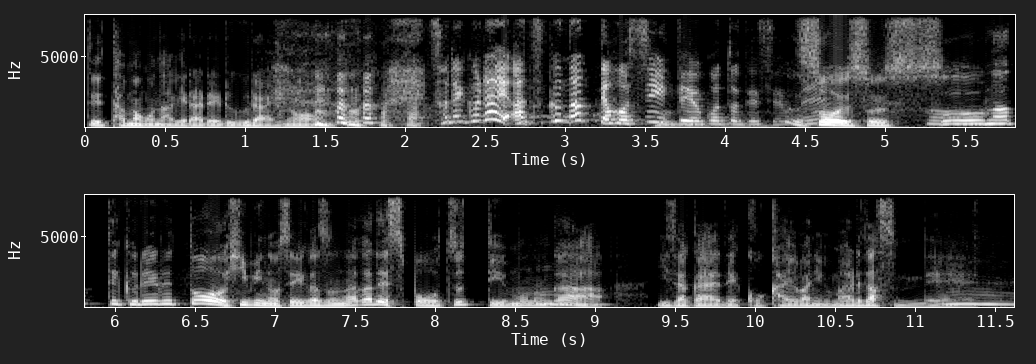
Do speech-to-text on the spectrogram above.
て卵投げられるぐらいの。それぐらい熱くなってほしいということですよね、そうですそうです。そうなってくれると日々の生活の中でスポーツっていうものが居酒屋でこう会話に生まれ出すんで、うん。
